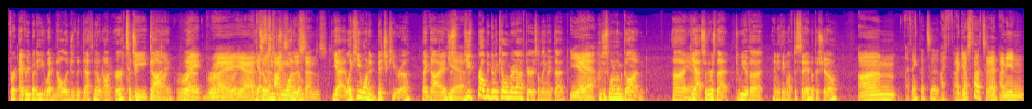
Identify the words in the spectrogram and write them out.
for everybody who had knowledge of the Death Note on Earth to to, be die. gone right Yeah. right right, yeah. I guess So just he tying wanted loose them- ends. Yeah, like he wanted bitch Kira, that guy. Just, Yeah. he's probably gonna kill him right after or something like that. Yeah. yeah He just wanted them gone. Uh, Yeah. yeah. So there's that. Do we have uh, anything left to say about the show? Um, I think that's it I, I guess that's it. I mean,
